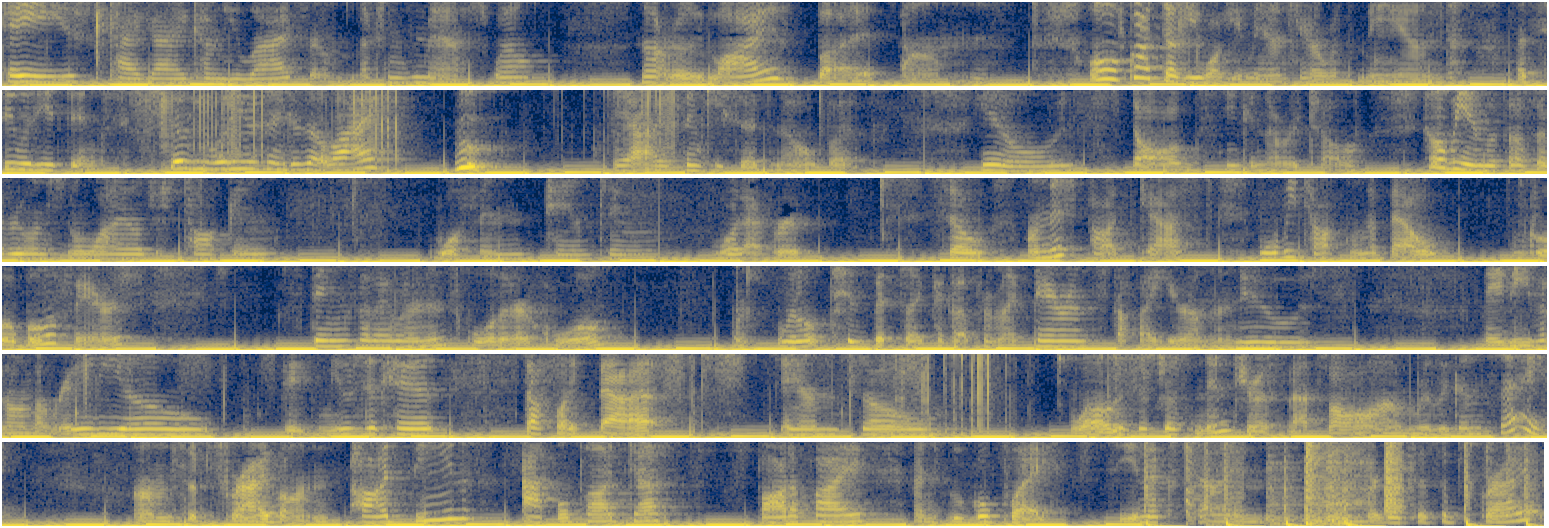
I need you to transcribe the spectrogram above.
coming to you live from Lexington, Mass. Well, not really live, but um, well, I've got Dougie Wuggy Man here with me, and let's see what he thinks. Dougie, what do you think? Is it live? yeah, I think he said no, but you know, it's dogs. You can never tell. He'll be in with us every once in a while, just talking, So, on this podcast, we'll be talking about global affairs, things that I learn in school that are cool, little tidbits I pick up from my parents, stuff I hear on the news, maybe even on the radio, big music hits, stuff like that. And so, this is just an intro, so that's all I'm really gonna say. Um, subscribe on Podbean, Apple Podcasts, Spotify, and Google Play. See you next time. Don't forget to subscribe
